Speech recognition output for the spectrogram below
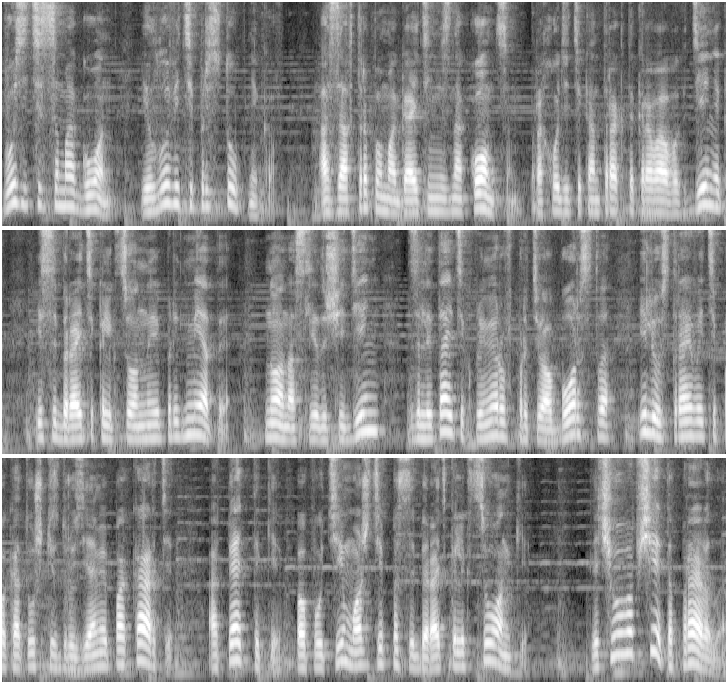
возите самогон и ловите преступников, а завтра помогаете незнакомцам, проходите контракты кровавых денег и собираете коллекционные предметы. Ну а на следующий день залетайте, к примеру, в противоборство или устраивайте покатушки с друзьями по карте. Опять-таки, по пути можете пособирать коллекционки. Для чего вообще это правило?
